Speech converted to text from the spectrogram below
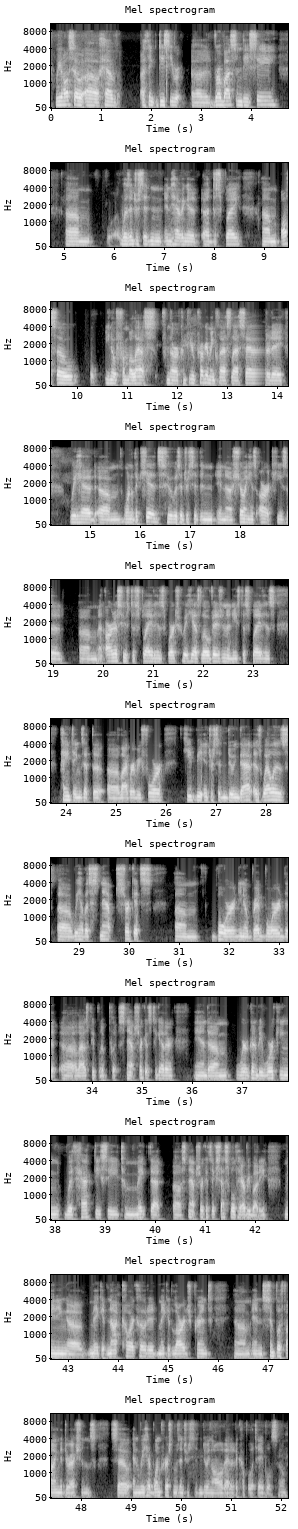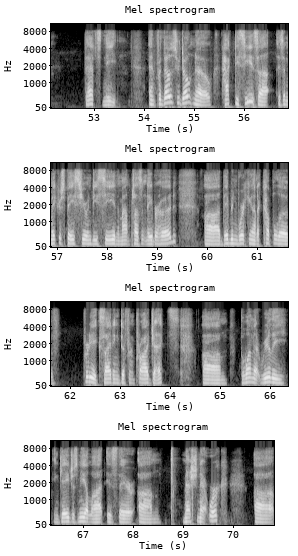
We also uh, have, I think, DC uh, robots in DC um, was interested in, in having a, a display. Um, also, you know, from a last from our computer programming class last Saturday, we had um, one of the kids who was interested in in uh, showing his art. He's a um, an artist who's displayed his works. He has low vision, and he's displayed his paintings at the uh, library before. He'd be interested in doing that, as well as uh, we have a Snap Circuits um, board, you know, breadboard that uh, allows people to put Snap Circuits together. And um, we're going to be working with HackDC to make that uh, snap circuits accessible to everybody, meaning uh, make it not color coded, make it large print, um, and simplifying the directions. So, and we had one person who was interested in doing all of that at a couple of tables. So, that's neat. And for those who don't know, HackDC is a is a makerspace here in DC in the Mount Pleasant neighborhood. Uh, they've been working on a couple of pretty exciting different projects. Um, the one that really engages me a lot is their um, mesh network, uh,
